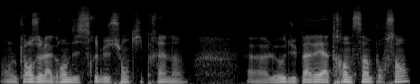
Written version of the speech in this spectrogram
en l'occurrence de la grande distribution, qui prennent euh, le haut du pavé à 35%,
